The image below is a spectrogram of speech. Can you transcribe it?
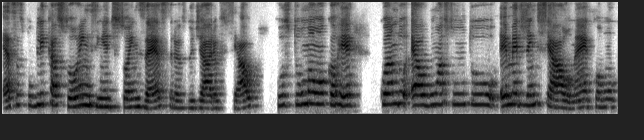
essas publicações em edições extras do Diário Oficial costumam ocorrer quando é algum assunto emergencial, né, como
